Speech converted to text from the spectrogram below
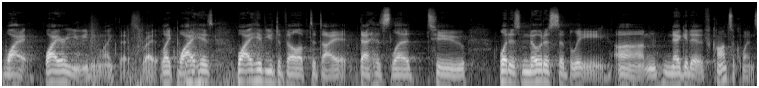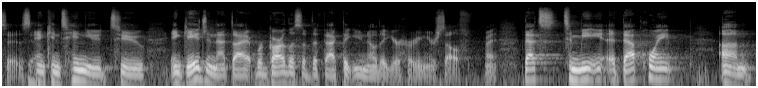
why, why are you eating like this, right? Like, why, has, why have you developed a diet that has led to what is noticeably um, negative consequences yeah. and continued to engage in that diet regardless of the fact that you know that you're hurting yourself, right? That's, to me, at that point, um,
